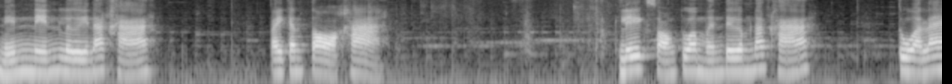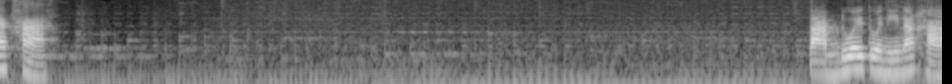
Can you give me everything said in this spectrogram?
เน้นๆเลยนะคะ ไปกันต่อค่ะ เลข 2 ตัวเหมือนเดิมนะคะ ตัวแรกค่ะตามด้วยตัวนี้นะคะ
